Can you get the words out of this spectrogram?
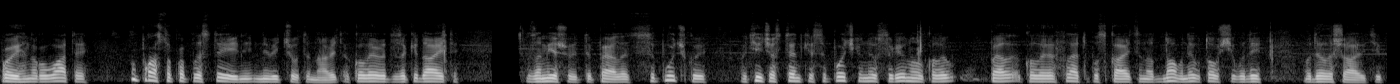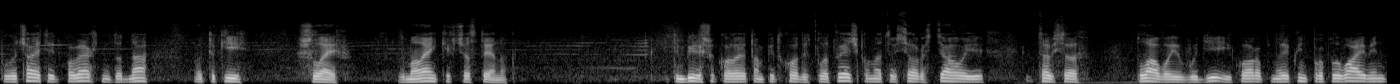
проігнорувати, ну просто проплисти і не- відчути навіть. А коли ви закидаєте, замішуєте пелець з сипучкою, оті частинки сипучки, вони все рівно, коли, коли флет опускається на дно, вони в товщі води, води лишаються. І виходить від поверхні до дна отакий шлейф з маленьких частинок. І тим більше, коли там підходить платвичка, вона це все розтягує, це все плаває в воді і короб, ну як він пропливає, він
